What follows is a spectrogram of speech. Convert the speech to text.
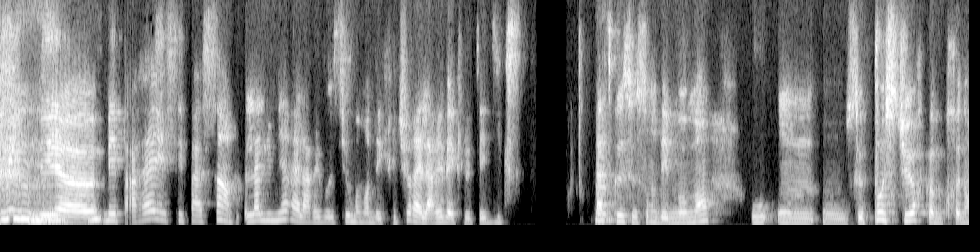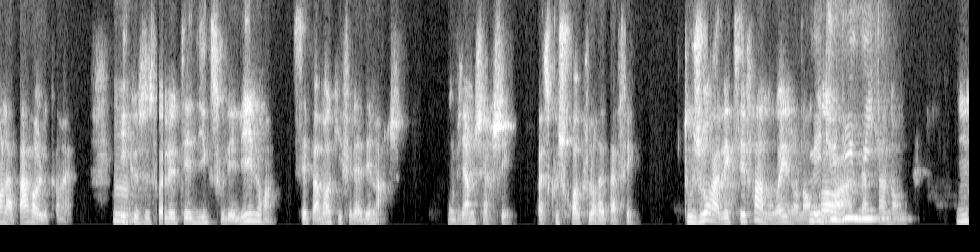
mais, euh, mais pareil, c'est pas simple. La lumière, elle arrive aussi au moment de l'écriture, elle arrive avec le TEDx parce mm. que ce sont des moments où on, se posture comme prenant la parole quand même. Et mm. que ce soit le TEDx ou les livres, c'est pas moi qui fais la démarche. On vient me chercher parce que je crois que je l'aurais pas fait. Toujours avec ses freins. Oui, j'en ai Mais encore tu dis oui. Mm.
